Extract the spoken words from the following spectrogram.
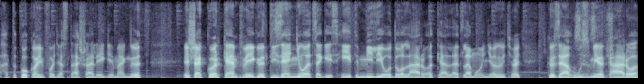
hát a kokain fogyasztása eléggé megnőtt, és ekkor Kemp végül 18,7 millió dollárról kellett lemondjon, úgyhogy közel 20 millikáról.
